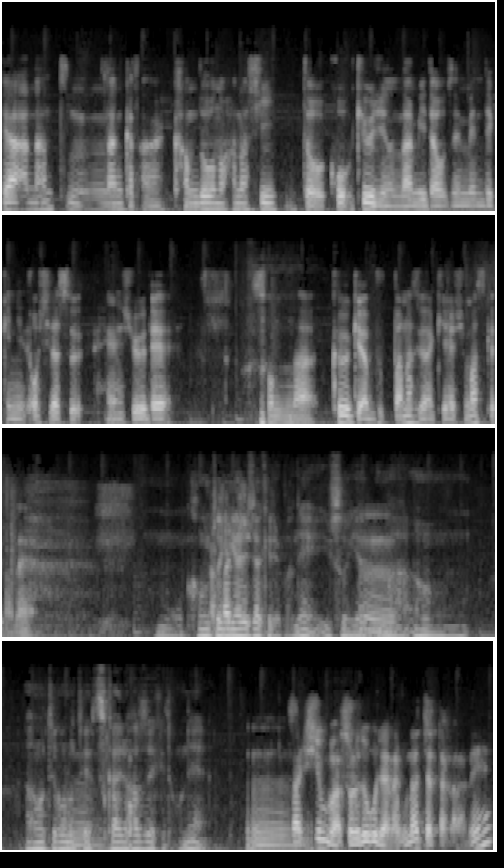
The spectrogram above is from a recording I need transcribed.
いや、なんつ、なんかさ、感動の話と、球児の涙を全面的に押し出す編集で、そんな空気はぶっ放すような気がしますけどね。うん本当にやりたければね、そうやうんまあうん、あの手この手使えるはずだけどもね。うん。朝日新聞はそれどころじゃなくなっちゃったからね。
